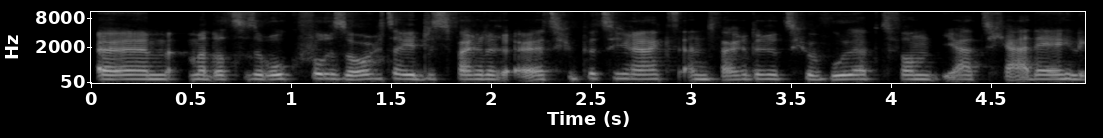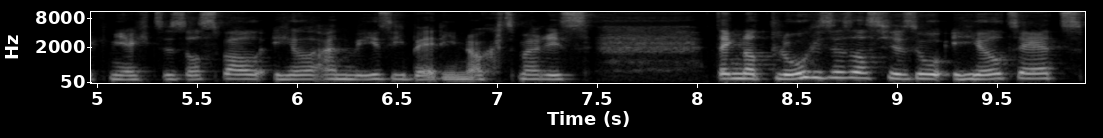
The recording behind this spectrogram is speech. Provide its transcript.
Um, maar dat het er ook voor zorgt dat je dus verder uitgeput raakt en verder het gevoel hebt van, ja, het gaat eigenlijk niet echt. Dus dat is wel heel aanwezig bij die nachtmerries. Ik denk dat het logisch is als je zo heel tijd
